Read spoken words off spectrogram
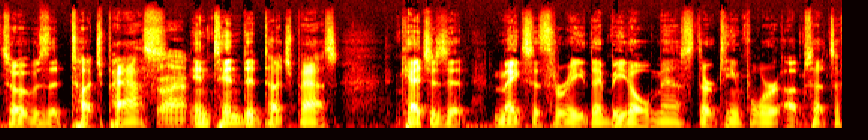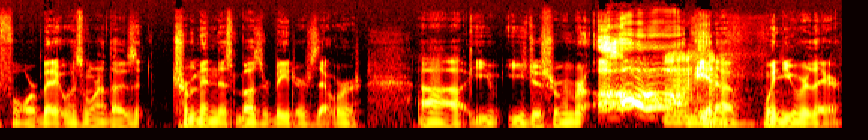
so it was a touch pass, Right. intended touch pass. Catches it, makes a three. They beat Ole Miss 13 4, upsets a four, but it was one of those tremendous buzzer beaters that were, uh, you, you just remember, oh, you know, when you were there.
